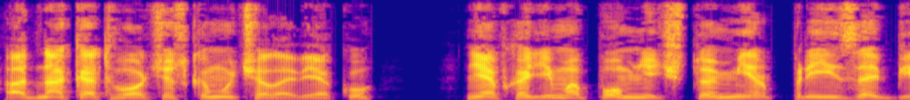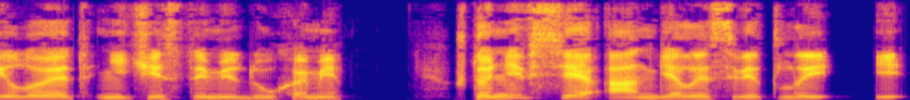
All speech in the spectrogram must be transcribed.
Однако творческому человеку необходимо помнить, что мир преизобилует нечистыми духами, что не все ангелы светлы и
